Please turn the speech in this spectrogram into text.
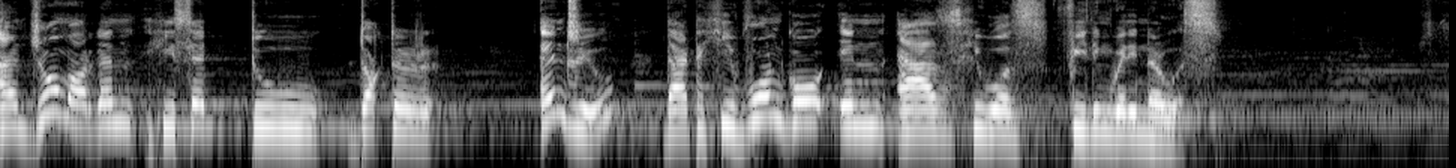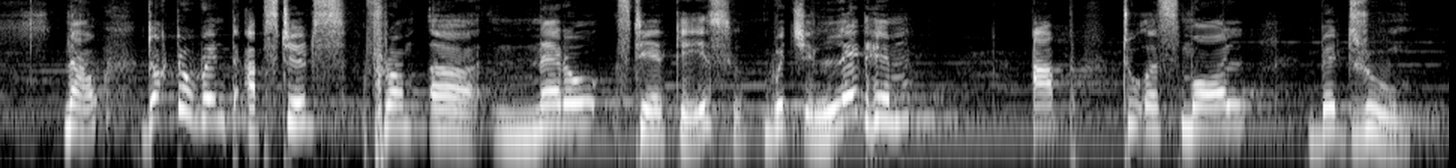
And Joe Morgan, he said to Dr. Andrew that he won't go in as he was feeling very nervous. Now, doctor went upstairs from a narrow staircase which led him up to a small bedroom.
